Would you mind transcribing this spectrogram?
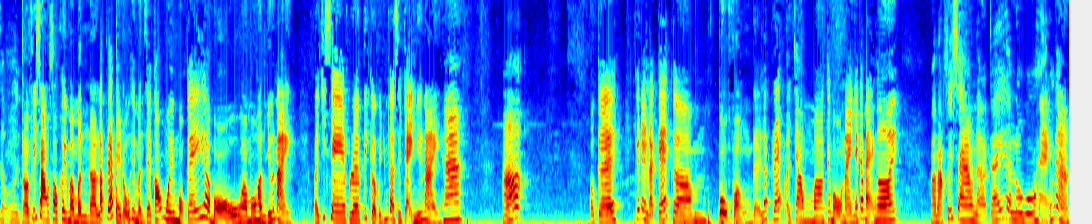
Rồi. rồi phía sau sau khi mà mình lắp ráp đầy đủ thì mình sẽ có nguyên một cái bộ mô hình như thế này và chiếc xe Brave Ticker của chúng ta sẽ chạy như thế này ha? Đó. Ok. Cái này là các um, bộ phận để lắp ráp ở trong uh, cái bộ này nha các bạn ơi. Và mặt phía sau nè cái ờ, logo hãng nè.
